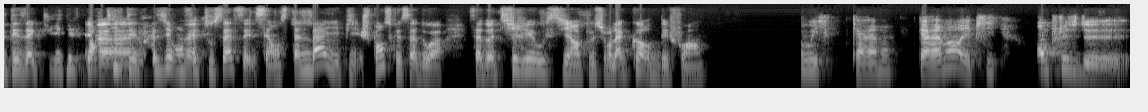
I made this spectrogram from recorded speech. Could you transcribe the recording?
tes activités sportives, tes ben, loisirs. En fait, tout ça, c'est en stand-by. Et puis, je pense que ça doit, ça doit tirer aussi un peu sur la corde des fois. Hein. Oui, carrément, carrément. Et puis, en plus, de,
